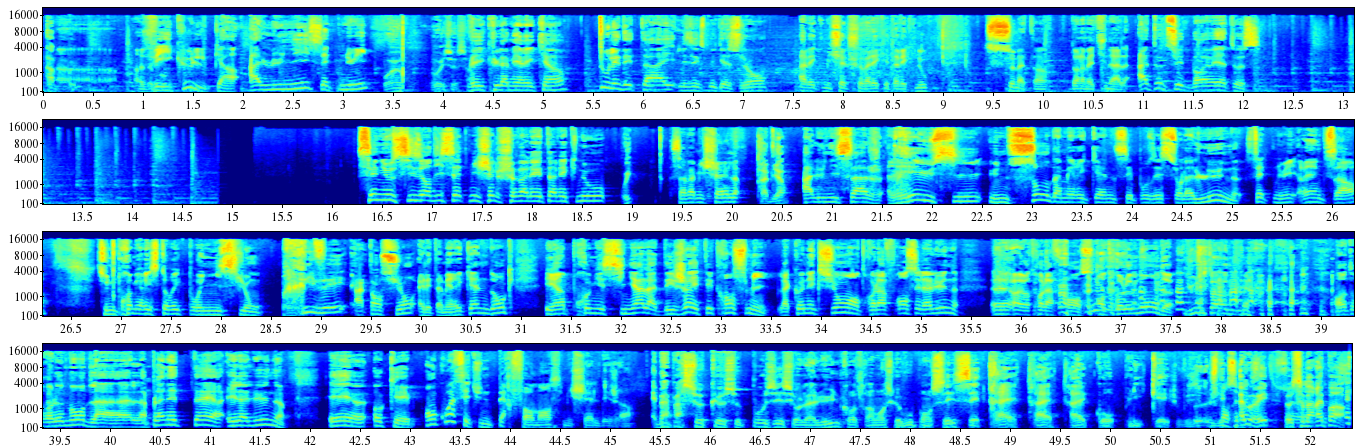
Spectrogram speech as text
un, véhicule qui a aluni cette nuit. oui, ça. Véhicule américain. Tous les détails, les explications avec Michel Chevalet qui est avec nous ce matin dans la matinale. A tout de suite, bon réveil à tous. C'est News 6h17, Michel Chevalet est avec nous. Oui. Ça va Michel? Très bien. À l'unissage réussi, une sonde américaine s'est posée sur la Lune cette nuit, rien que ça. C'est une première historique pour une mission privée. Attention, elle est américaine donc. Et un premier signal a déjà été transmis. La connexion entre la France et la Lune, euh, entre la France, entre le monde, entre le monde, la, la planète Terre et la Lune, et euh, OK, en quoi c'est une performance, Michel, déjà? Eh bien parce que se poser sur la Lune, contrairement à ce que vous pensez, c'est très, très, très compliqué. Je, vous... Euh, je pensais ah pas oui, ça m'arrête pas.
